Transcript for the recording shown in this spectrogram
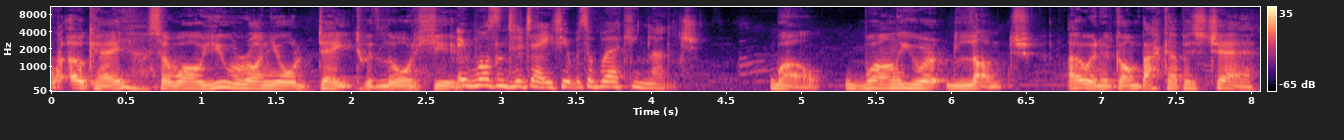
Okay, so while you were on your date with Lord Hugh, It wasn't a date, it was a working lunch. well, while you were at lunch, Owen had gone back up his chair,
